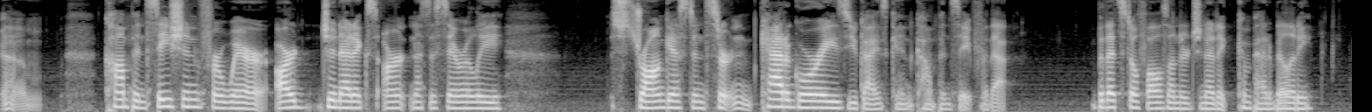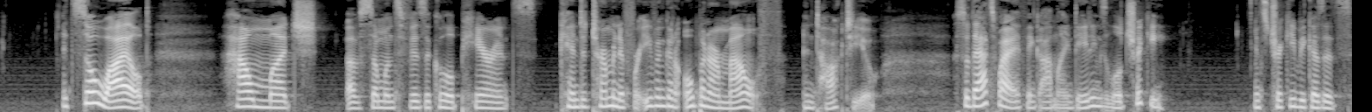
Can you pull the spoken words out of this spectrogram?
um, compensation for where our genetics aren't necessarily strongest in certain categories, you guys can compensate for that. But that still falls under genetic compatibility. It's so wild how much of someone's physical appearance can determine if we're even going to open our mouth and talk to you. So that's why I think online dating is a little tricky. It's tricky because it's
